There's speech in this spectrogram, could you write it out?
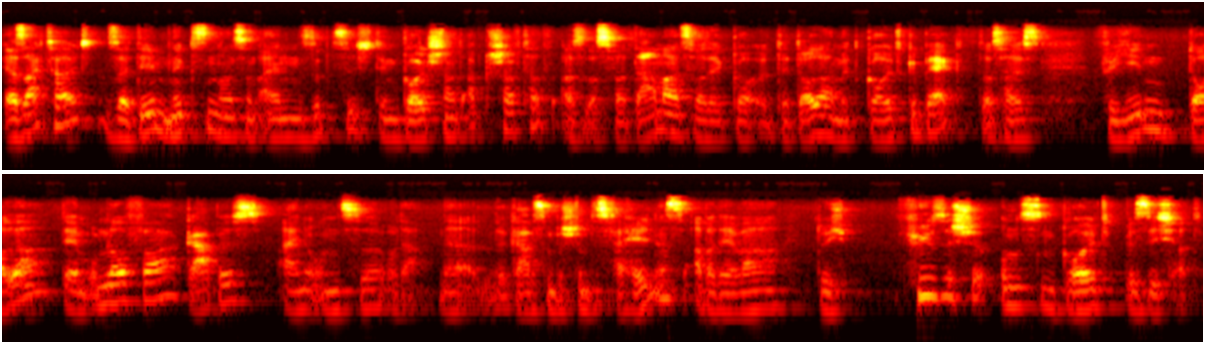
er sagt halt, seitdem Nixon 1971 den Goldstand abgeschafft hat, also das war damals war der, der Dollar mit Gold gebackt, das heißt, für jeden Dollar, der im Umlauf war, gab es eine Unze oder ne, gab es ein bestimmtes Verhältnis, aber der war durch physische Unzen Gold besichert.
